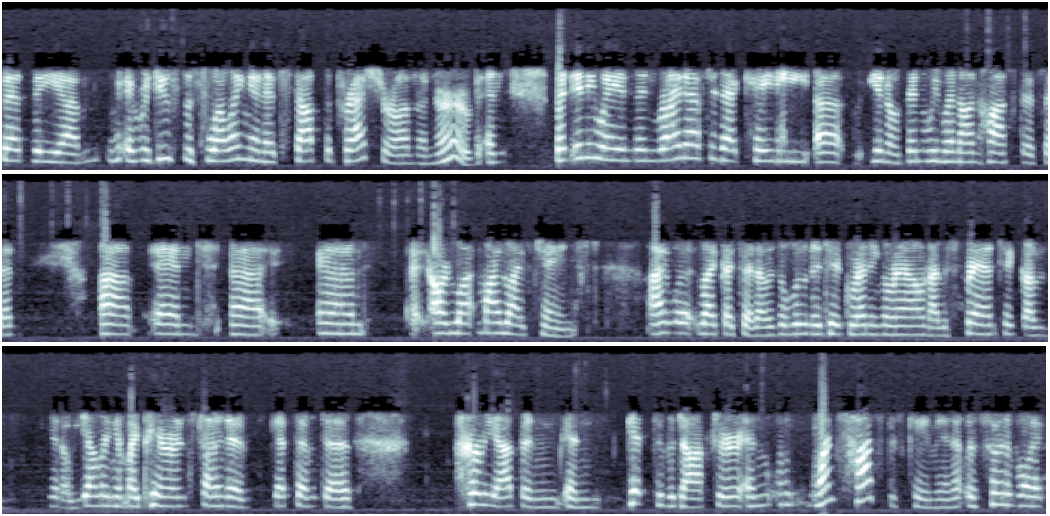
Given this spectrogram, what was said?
that the um, it reduced the swelling and it stopped the pressure on the nerve. And but anyway, and then right after that, Katie, uh, you know, then we went on hospice and uh, and uh, and our my life changed. I was like I said, I was a lunatic running around. I was frantic. I was you know yelling at my parents, trying to get them to hurry up and and get to the doctor. And once hospice came in, it was sort of like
